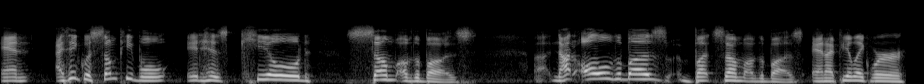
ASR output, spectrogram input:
And I think with some people, it has killed some of the buzz. Uh, not all of the buzz, but some of the buzz. And I feel like we're,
